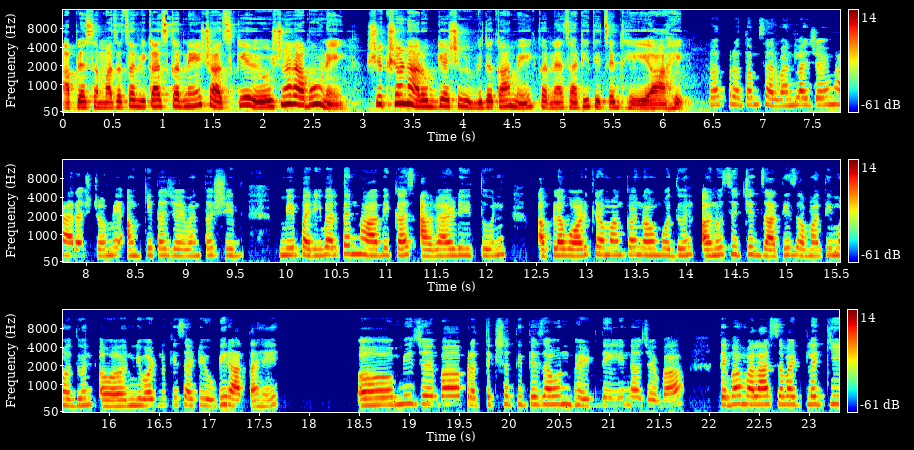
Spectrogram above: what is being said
आपल्या समाजाचा विकास करणे शासकीय योजना राबवणे शिक्षण आरोग्य अशी विविध कामे करण्यासाठी तिचे ध्येय आहे. प्रथम सर्वांना जय महाराष्ट्र मी अंकिता जयवंत शिद. मी परिवर्तन महाविकास आघाडीतून आपला वॉर्ड क्रमांक नऊ मधून अनुसूचित जाती जमातीमधून निवडणुकीसाठी उभी राहत आहे. अ, मी जेव्हा प्रत्यक्ष तिथे जाऊन भेट दिली ना जेव्हा तेव्हा मला असं वाटलं की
